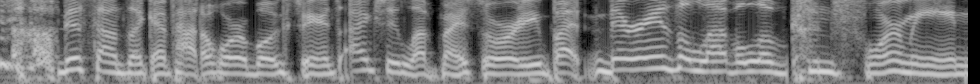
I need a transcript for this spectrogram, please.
this sounds like I've had a horrible experience. I actually love my sorority, but there is a level of conforming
